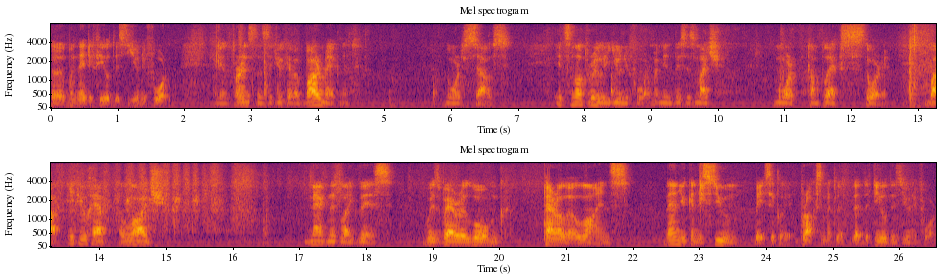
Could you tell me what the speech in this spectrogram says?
uh, magnetic field is uniform. I mean, for instance, if you have a bar magnet, north-south, it's not really uniform. I mean, this is much more complex story. But if you have a large magnet like this with very long parallel lines, then you can assume basically approximately that the field is uniform.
